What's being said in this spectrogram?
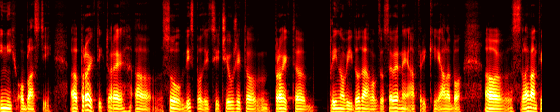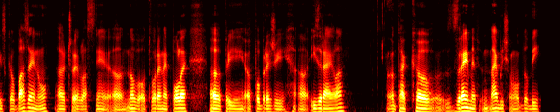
iných oblastí. Projekty, ktoré sú k dispozícii, či už je to projekt plynových dodávok zo Severnej Afriky alebo z levantinského bazénu, čo je vlastne novo otvorené pole pri pobreží Izraela, tak zrejme v najbližšom období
